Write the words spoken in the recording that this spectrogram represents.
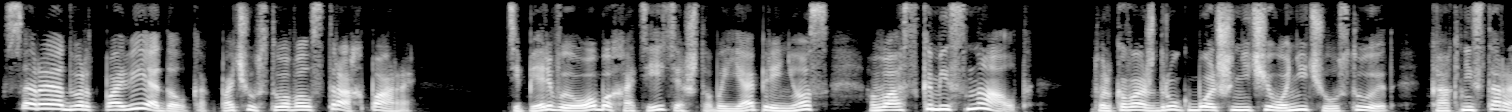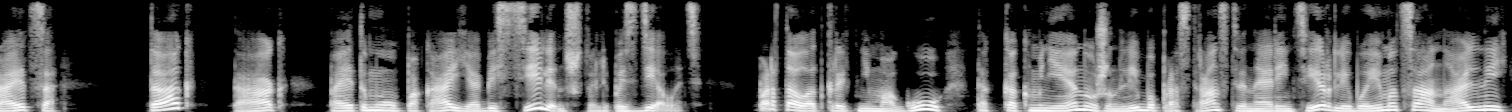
Сэр Эдвард поведал, как почувствовал страх пары. Теперь вы оба хотите, чтобы я перенес вас к мисс Налт, только ваш друг больше ничего не чувствует, как не старается. Так? Так. Поэтому пока я бессилен что-либо сделать. Портал открыть не могу, так как мне нужен либо пространственный ориентир, либо эмоциональный.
